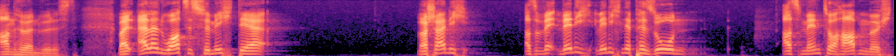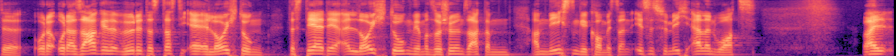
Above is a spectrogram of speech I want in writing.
anhören würdest. Weil Alan Watts ist für mich der wahrscheinlich, also wenn ich, wenn ich eine Person als Mentor haben möchte oder, oder sage würde, dass das die Erleuchtung, dass der der Erleuchtung, wie man so schön sagt, am, am nächsten gekommen ist, dann ist es für mich Alan Watts. Weil,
